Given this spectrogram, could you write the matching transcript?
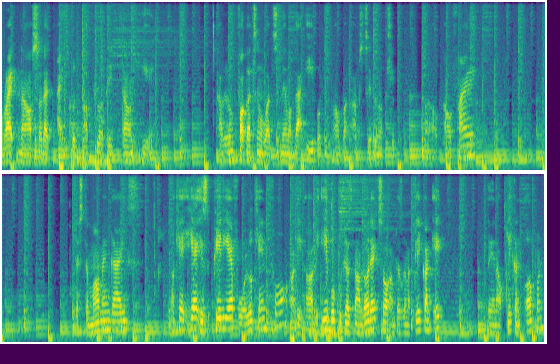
right now so that I could upload it down here. I've even forgotten what's the name of that ebook but I'm still gonna keep. I'll, I'll find it. Just a moment, guys. Okay, here is the PDF we're looking for, or the or the ebook we just downloaded. So I'm just gonna click on it. Then I'll click on open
